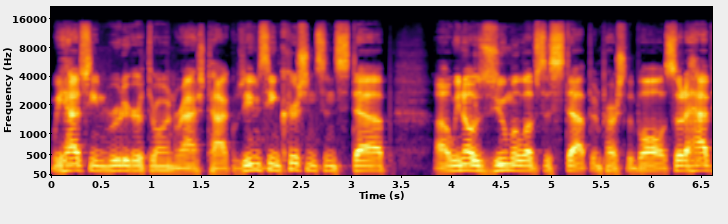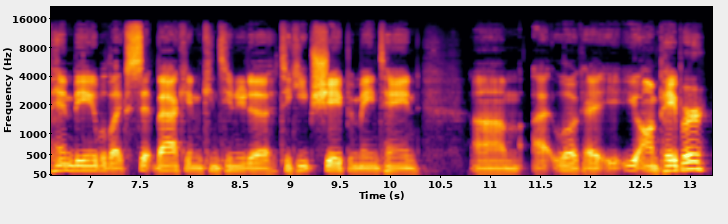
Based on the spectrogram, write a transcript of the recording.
We have seen Rudiger throwing rash tackles. We've even seen Christensen step. Uh, we know Zouma loves to step and pressure the ball. So to have him being able to like sit back and continue to to keep shape and maintain, um, I, look I, you, on paper,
